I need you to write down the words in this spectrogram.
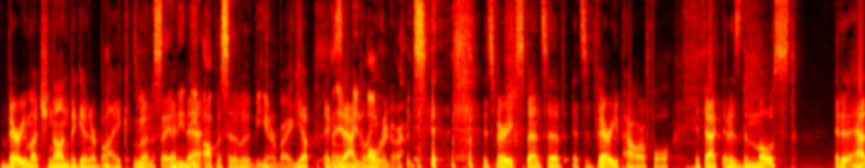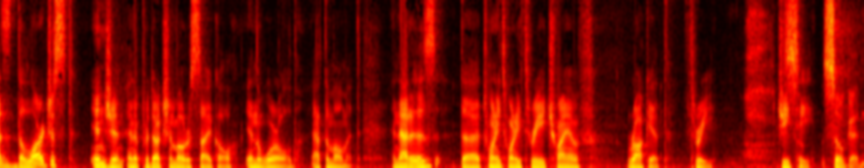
very much non-beginner bike. I was going to say the, that- the opposite of a beginner bike. Yep, In- exactly. In, all regards. It's very expensive. It's very powerful. In fact, it is the most. It has the largest engine in a production motorcycle in the world at the moment, and that is the 2023 Triumph Rocket 3 GT. so good.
